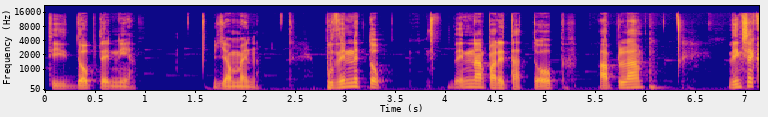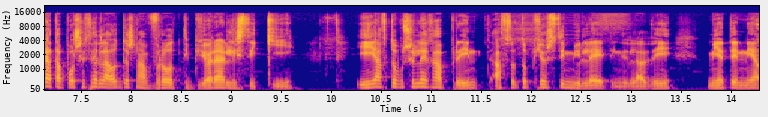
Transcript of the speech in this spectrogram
την top ταινία για μένα. Που δεν είναι, top, δεν είναι απαραίτητα top, απλά δεν ξέρω κατά πόσο ήθελα όντως να βρω την πιο ρεαλιστική ή αυτό που σου έλεγα πριν, αυτό το πιο stimulating, δηλαδή μια ταινία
